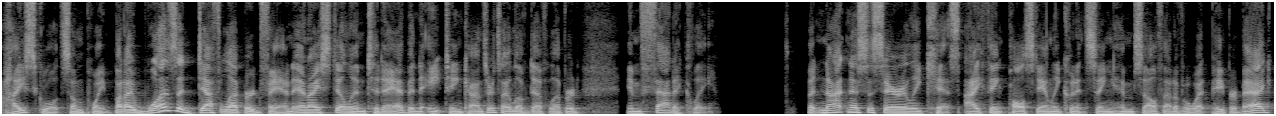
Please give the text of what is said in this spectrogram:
high school at some point. But I was a Def Leppard fan, and I still am today. I've been to 18 concerts. I love Def Leppard emphatically but not necessarily Kiss. I think Paul Stanley couldn't sing himself out of a wet paper bag.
